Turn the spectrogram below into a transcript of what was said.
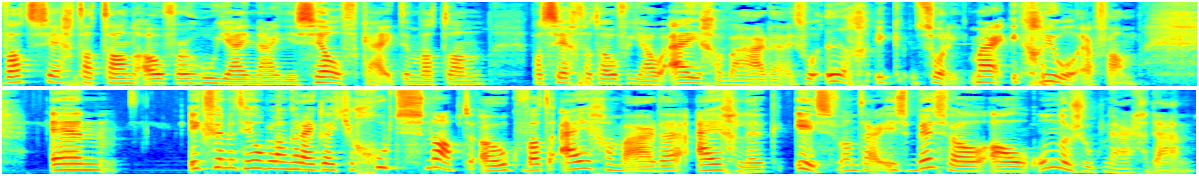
wat zegt dat dan over hoe jij naar jezelf kijkt? En wat dan wat zegt dat over jouw eigen waarde? Ik wil, ik, sorry, maar ik gruwel ervan. En ik vind het heel belangrijk dat je goed snapt ook wat eigenwaarde eigenlijk is. Want daar is best wel al onderzoek naar gedaan.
